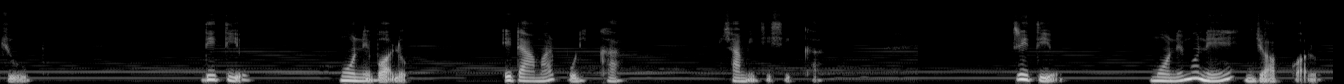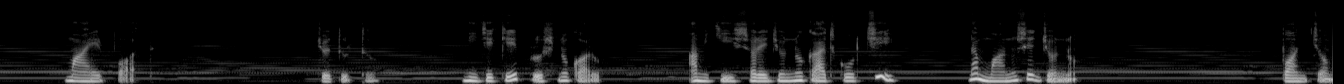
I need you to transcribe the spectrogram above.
চুপ। দ্বিতীয়, মনে বলো, এটা আমার পরীক্ষা, স্বামীজি শিক্ষা। তৃতীয়, মনে মনে জপ করো, মায়ের পথ। চতুর্থ, নিজেকে প্রশ্ন করো, আমি কি ঈশ্বরের জন্য কাজ করছি, না মানুষের জন্য? পঞ্চম,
